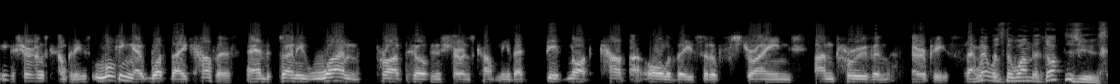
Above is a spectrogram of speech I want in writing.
insurance companies looking at what they covered, and there's only one private health insurance company that did not cover all of these sort of strange, unproven therapies. That, that was, was the one the doctors use.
